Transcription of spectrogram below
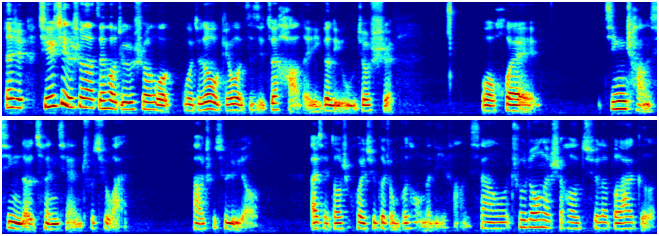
但是其实这个说到最后，就是说我我觉得我给我自己最好的一个礼物就是，我会经常性的存钱出去玩，然后出去旅游，而且都是会去各种不同的地方。像我初中的时候去了布拉格，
